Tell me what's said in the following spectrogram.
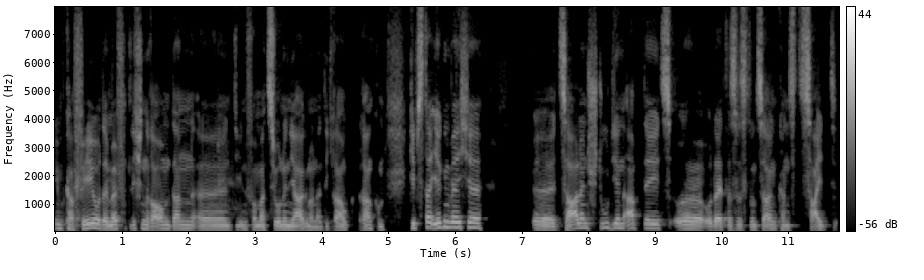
im Café oder im öffentlichen Raum dann äh, die Informationen jagen und an die rankommen. Gibt es da irgendwelche äh, Zahlen, Studien, Updates äh, oder etwas, was du uns sagen kannst, seit,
